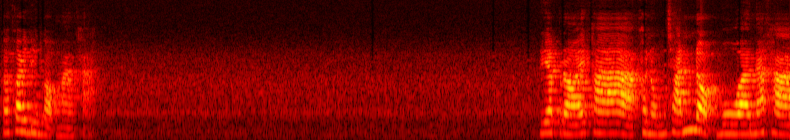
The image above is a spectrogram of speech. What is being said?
ค่อยๆดึงออกมาค่ะ เรียบร้อยค่ะ ขนมชั้นดอกบัวนะคะ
